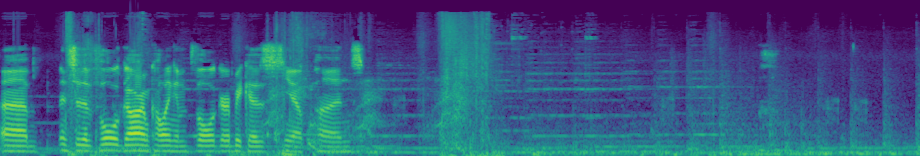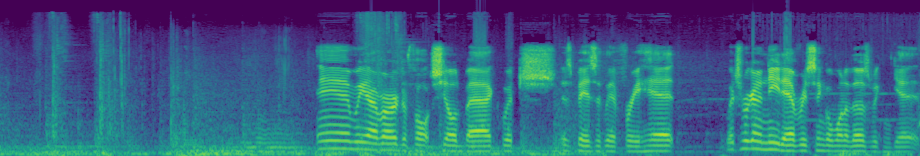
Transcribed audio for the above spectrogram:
Um, instead of Volgarr, I'm calling him vulgar because, you know, puns. And we have our default shield back, which is basically a free hit, which we're going to need every single one of those we can get.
